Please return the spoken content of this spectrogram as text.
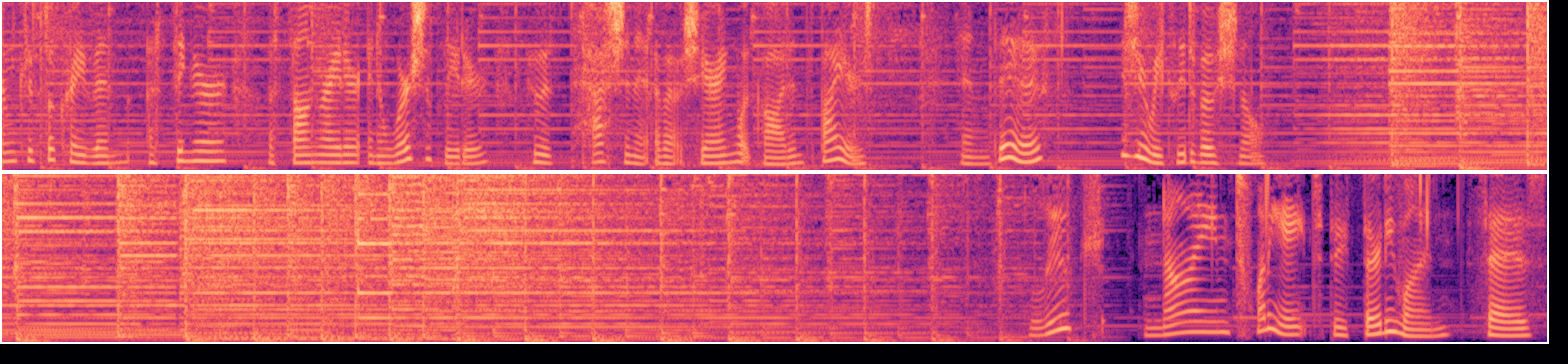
I'm Krystal Craven, a singer, a songwriter, and a worship leader who is passionate about sharing what God inspires. And this is your weekly devotional. Luke 9 28 through 31 says,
